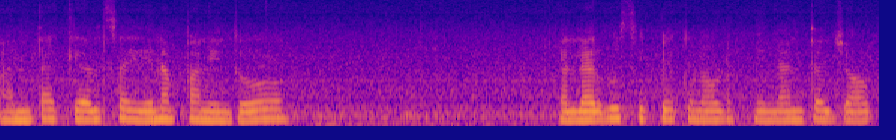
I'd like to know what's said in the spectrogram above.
ಅಂಥ ಕೆಲಸ ಏನಪ್ಪ ನಿಂದು? ಎಲ್ಲರಿಗೂ ಸಿಗಬೇಕು ನೋಡು ನಿನ್ನಂಥ ಜಾಬ್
